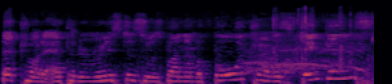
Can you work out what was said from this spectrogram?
That try to Atherton Roosters was by number four, Travis Jenkins.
